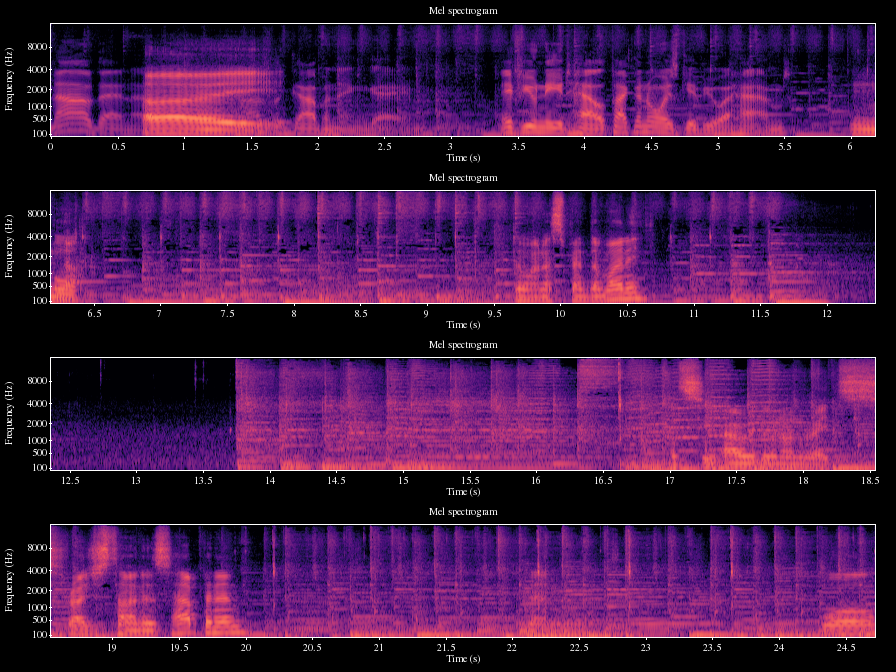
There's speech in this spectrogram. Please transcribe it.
Now then, uh, the governing game? If you need help, I can always give you a hand. No. Don't wanna spend the money. Let's see how we're doing on rates. Rajasthan is happening. And then wool,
